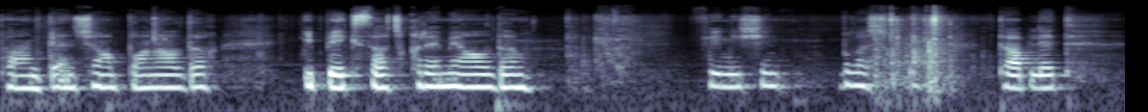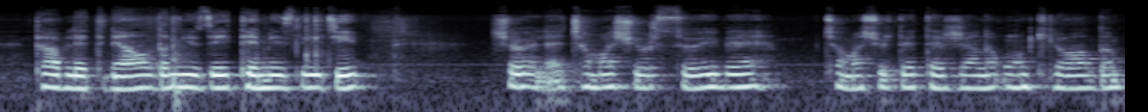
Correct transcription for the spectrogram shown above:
Panten şampuan aldık. İpek saç kremi aldım. Finish'in bulaşık tablet tabletini aldım. Yüzey temizleyici. Şöyle çamaşır suyu ve çamaşır deterjanı 10 kilo aldım.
